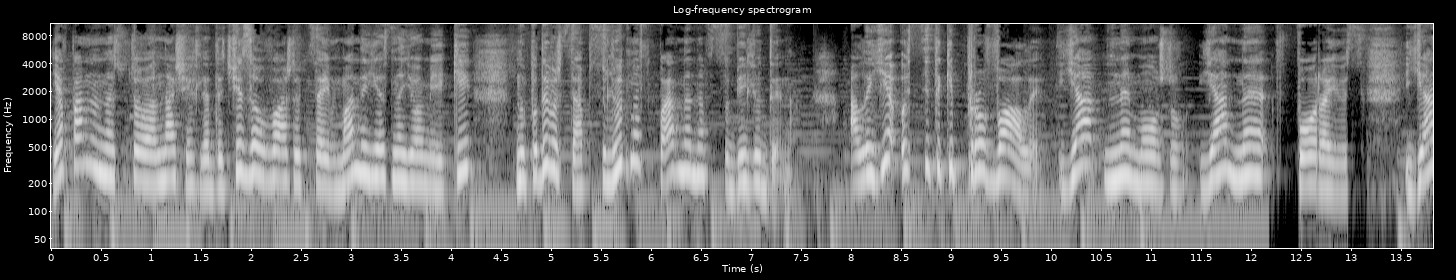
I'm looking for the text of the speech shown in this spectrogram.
Я впевнена, що наші глядачі зауважать це, і в мене є знайомі, які, ну подивишся, абсолютно впевнена в собі людина. Але є ось ці такі провали. Я не можу, я не впораюсь, я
